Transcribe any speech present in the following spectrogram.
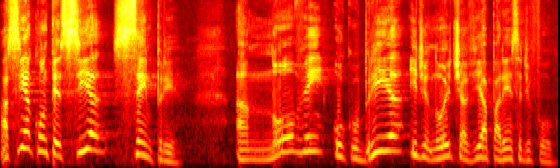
assim acontecia sempre. A nuvem o cobria e de noite havia aparência de fogo.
